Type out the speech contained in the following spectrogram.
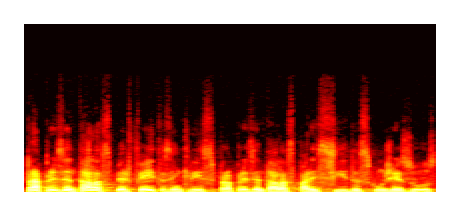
para apresentá-las perfeitas em Cristo, para apresentá-las parecidas com Jesus.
